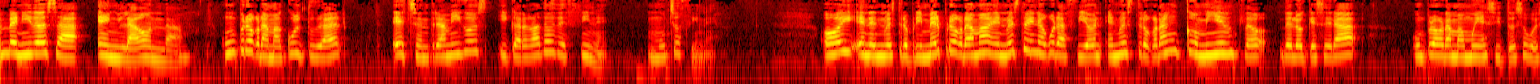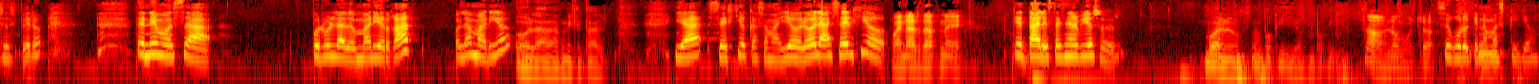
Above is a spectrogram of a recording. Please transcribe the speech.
Bienvenidos a En la Onda, un programa cultural hecho entre amigos y cargado de cine, mucho cine. Hoy, en nuestro primer programa, en nuestra inauguración, en nuestro gran comienzo de lo que será un programa muy exitoso, pues espero, tenemos a, por un lado, Mario Orgaz. Hola, Mario. Hola, Dafne, ¿qué tal? Y a Sergio Casamayor. Hola, Sergio. Buenas, Dafne. ¿Qué tal? ¿Estáis nerviosos? Bueno, un poquillo, un poquillo. No, no mucho. Seguro que no más que yo.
